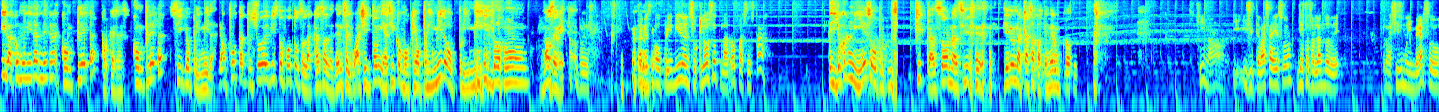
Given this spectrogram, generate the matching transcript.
Y la comunidad negra completa, porque esa es completa, sigue oprimida. Yo, puta, pues yo he visto fotos de la casa de Denzel Washington y así como que oprimido, oprimido. No se ve. Ah, pues, tal vez oprimido en su closet, la ropa se está. Y yo creo ni eso, porque chicasón así de- tiene una casa para tener un closet. Sí, no. Y, y si te vas a eso, ya estás hablando de racismo inverso.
